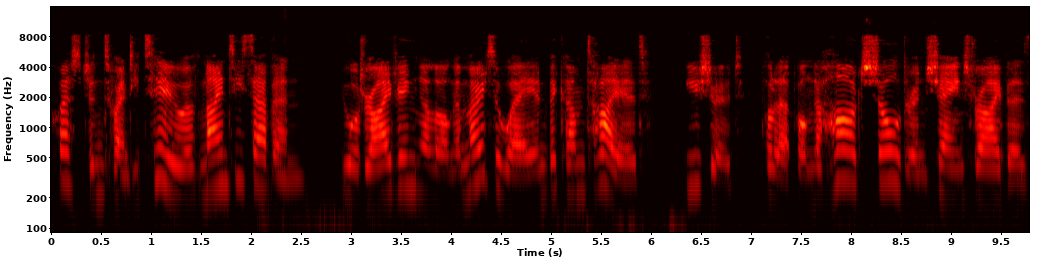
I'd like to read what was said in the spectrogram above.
Question 22 of 97. You're driving along a motorway and become tired. You should pull up on the hard shoulder and change drivers.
